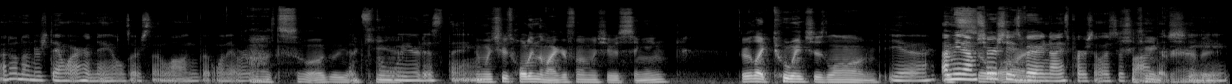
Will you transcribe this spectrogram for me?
I don't understand why her nails are so long, but whatever. Oh, it's so ugly. it's I the can't. weirdest thing. And when she was holding the microphone when she was singing, they were like two inches long. Yeah, I It's mean, I'm so sure she's a odd. very nice person. It was just She odd that she it.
